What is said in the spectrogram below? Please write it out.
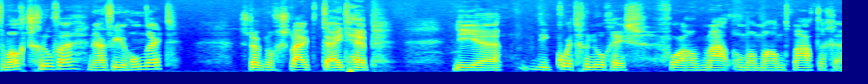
omhoog te schroeven naar 400. Zodat ik nog een sluitertijd heb die, uh, die kort genoeg is voor om hem handmatig uh,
